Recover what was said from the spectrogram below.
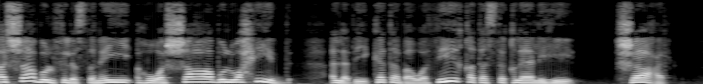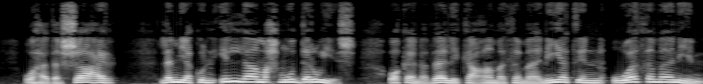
الشعب الفلسطيني هو الشعب الوحيد الذي كتب وثيقة استقلاله شاعر وهذا الشاعر لم يكن إلا محمود درويش وكان ذلك عام ثمانية وثمانين.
